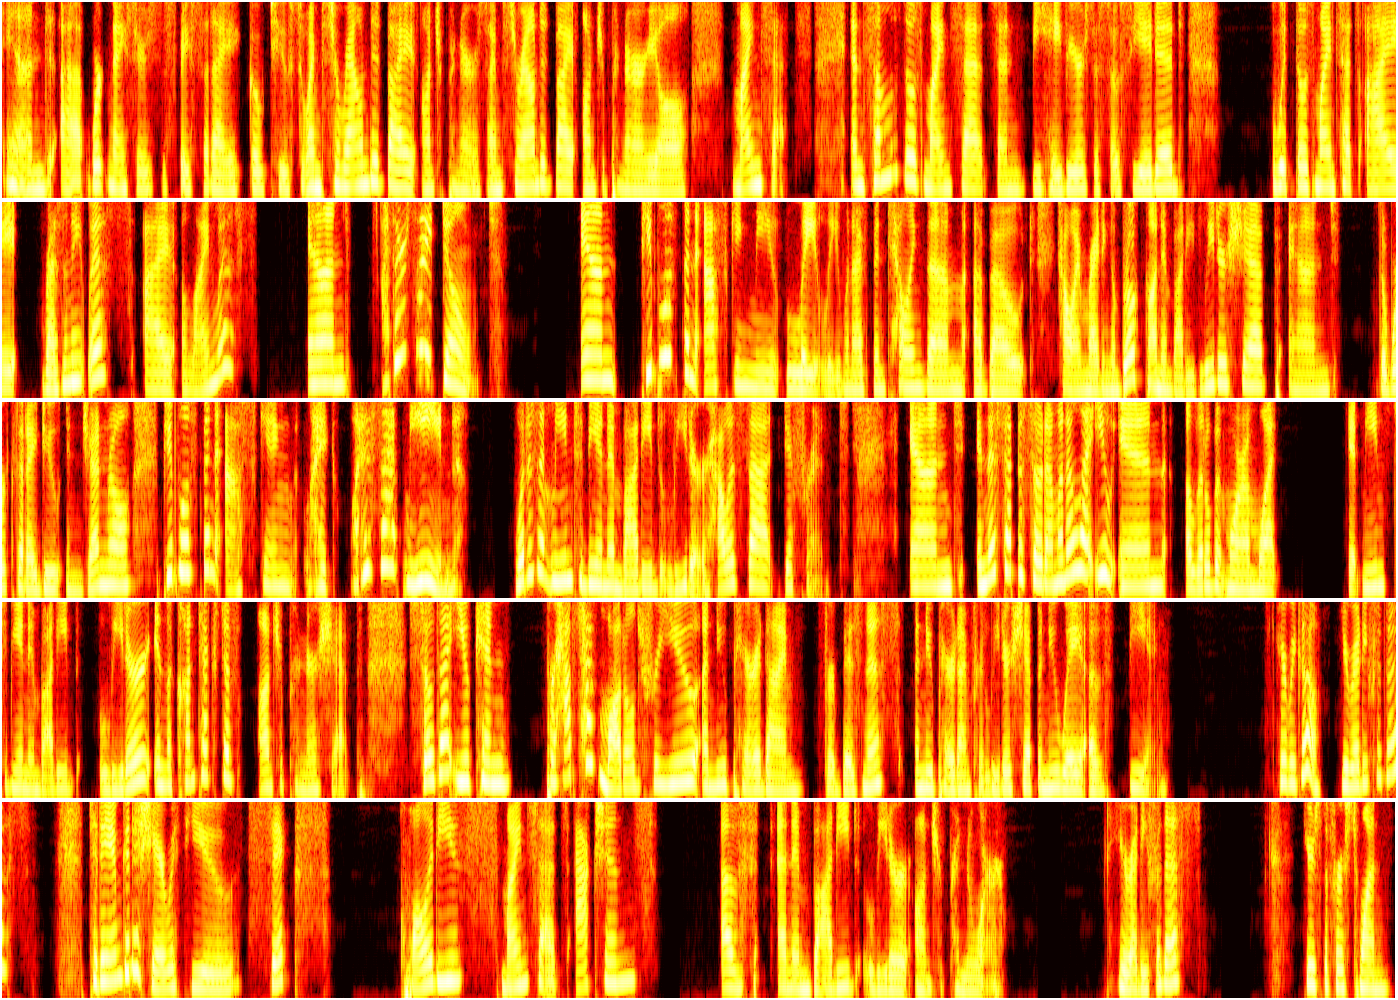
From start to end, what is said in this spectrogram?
and uh, Work Nicer is the space that I go to. So I'm surrounded by entrepreneurs. I'm surrounded by entrepreneurial mindsets. And some of those mindsets and behaviors associated with those mindsets I resonate with, I align with, and others I don't. And people have been asking me lately when I've been telling them about how I'm writing a book on embodied leadership and the work that I do in general, people have been asking, like, what does that mean? What does it mean to be an embodied leader? How is that different? And in this episode, I'm going to let you in a little bit more on what it means to be an embodied leader in the context of entrepreneurship so that you can perhaps have modeled for you a new paradigm for business, a new paradigm for leadership, a new way of being. Here we go. You ready for this? Today, I'm going to share with you six qualities, mindsets, actions of an embodied leader entrepreneur. You ready for this? Here's the first one.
